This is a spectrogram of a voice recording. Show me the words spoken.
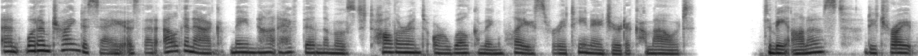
And what I'm trying to say is that Algonac may not have been the most tolerant or welcoming place for a teenager to come out. To be honest, Detroit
